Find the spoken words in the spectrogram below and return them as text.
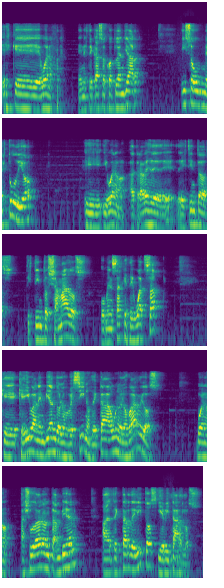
es que, bueno, en este caso Scotland Yard hizo un estudio y, bueno, a través de, distintos, distintos llamados o mensajes de WhatsApp que, iban enviando los vecinos de cada uno de los barrios, bueno, ayudaron también a detectar delitos y evitarlos.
